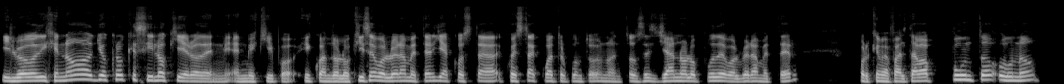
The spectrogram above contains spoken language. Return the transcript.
Y luego dije, no, yo creo que sí lo quiero en, mi equipo. Y cuando lo quise volver a meter, ya cuesta, cuesta 4.1. Entonces ya no lo pude volver a meter porque me faltaba punto uno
